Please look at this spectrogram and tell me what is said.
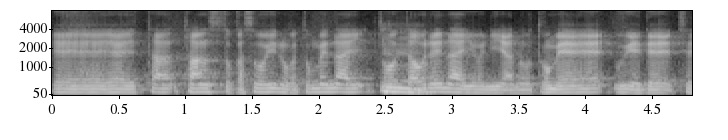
えー、タタンスとかそういうのが止めないとうん。倒れないように、あの止め上でせ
